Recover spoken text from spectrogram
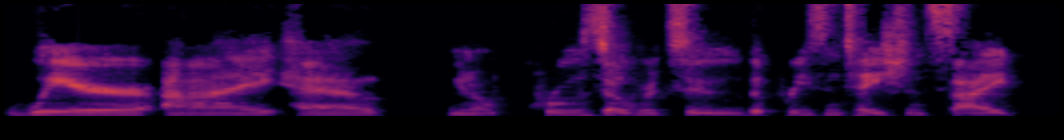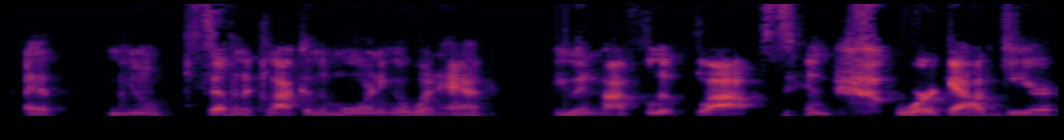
where I have, you know, cruised over to the presentation site at, you know, seven o'clock in the morning or what have you in my flip flops and workout gear,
